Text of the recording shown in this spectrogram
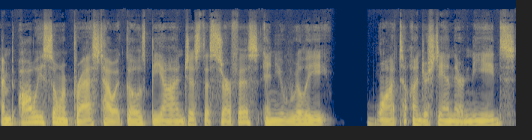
I'm always so impressed how it goes beyond just the surface and you really want to understand their needs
